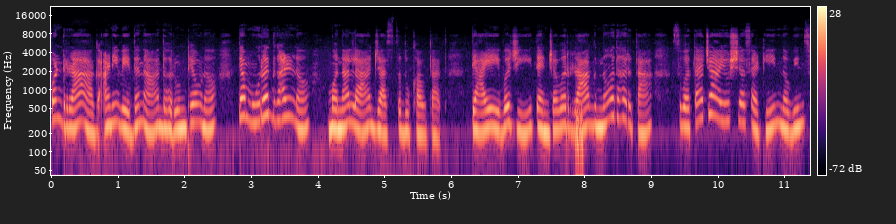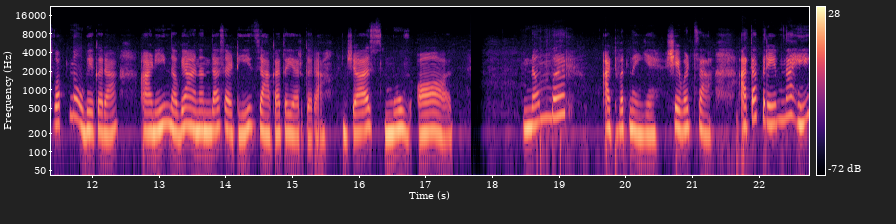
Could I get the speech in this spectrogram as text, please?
पण राग आणि वेदना धरून ठेवणं त्या मुरत घालणं मनाला जास्त दुखावतात. त्याऐवजी त्यांच्यावर राग न धरता स्वतःच्या आयुष्यासाठी नवीन स्वप्न उभे करा आणि नव्या आनंदासाठी जागा तयार करा. जस्ट मूव ऑन. नंबर आठवत नाही आहे शेवटचा. आता प्रेम नाही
